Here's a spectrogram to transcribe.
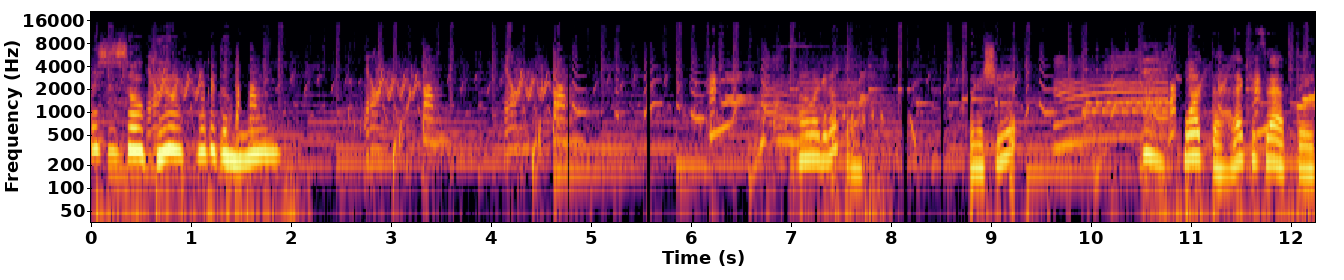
This is so cute. Look at the moon. How do I get up there? Do I can shoot it? what the heck is that thing?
